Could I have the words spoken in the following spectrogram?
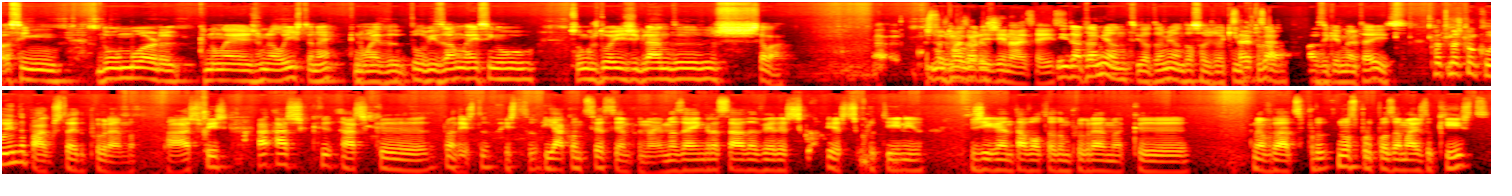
assim, do humor que não é jornalista, né? que não é de televisão, é assim, o, são os dois grandes, sei lá. Não mais ver- originais, é isso? Exatamente, exatamente, ou seja, aqui em Certo, Portugal, certo. basicamente é isso. Pronto, mas concluindo, pá, gostei do programa. Pá, acho fixe. Acho que, acho que, pronto, isto, isto ia acontecer sempre, não é? Mas é engraçado haver este, este escrutínio gigante à volta de um programa que, que, na verdade, se não se propôs a mais do que isto.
